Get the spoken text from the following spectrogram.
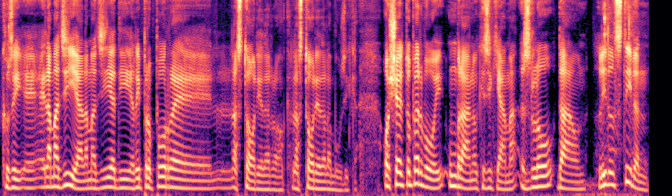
così, è, è la magia, la magia di riproporre la storia del rock, la storia della musica. Ho scelto per voi un brano che si chiama Slow Down, Little Steven.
